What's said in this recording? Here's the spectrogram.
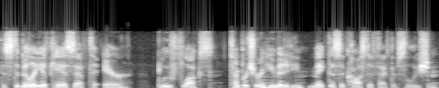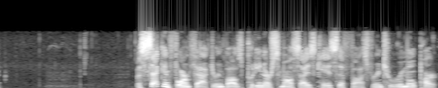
The stability of KSF to air, blue flux, temperature, and humidity make this a cost-effective solution. A second form factor involves putting our small size KSF phosphor into a remote part,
